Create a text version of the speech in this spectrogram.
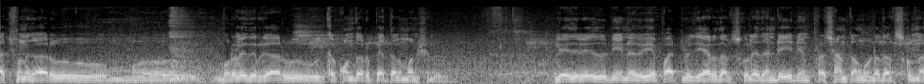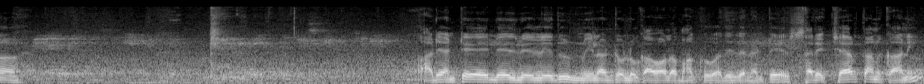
లక్ష్మణ్ గారు మురళీధర్ గారు ఇంకా కొందరు పెద్దల మనుషులు. లేదు లేదు నేను ఏ పార్టీలో చేరదలుచుకోలేదండి నేను ప్రశాంతంగా ఉండదలుచుకున్నా. అదే అంటే లేదు లేదు లేదు మీలాంటి వాళ్ళు కావాలా మాకు అది ఇది అంటే సరే చేరతాను కానీ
